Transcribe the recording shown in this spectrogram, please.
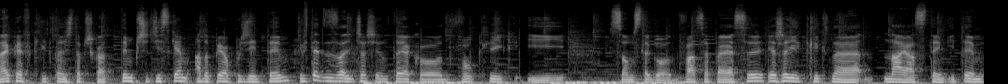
najpierw kliknąć na przykład tym przyciskiem, a dopiero później tym i wtedy zalicza się to jako dwuklik i są z tego dwa CPS-y. Jeżeli kliknę naraz tym i tym,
